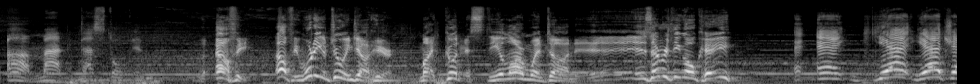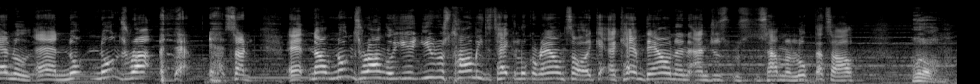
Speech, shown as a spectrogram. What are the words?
oh, man, that stuff is... Alfie! Alfie, what are you doing down here? My goodness, the alarm went on. Is everything okay? Uh, uh, yeah, yeah, General. Uh, no, nothing's wrong. Sorry. Uh, no, nothing's wrong. You, you just told me to take a look around, so I, I came down and, and just was just having a look. That's all. Oh,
